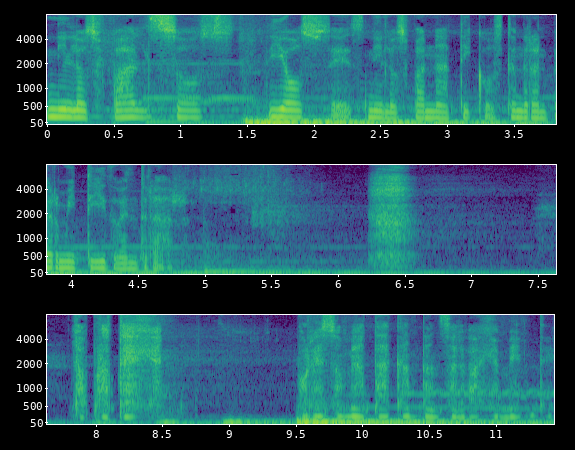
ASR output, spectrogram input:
Ni los falsos dioses ni los fanáticos tendrán permitido entrar. Lo protegen. Por eso me atacan tan salvajemente.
